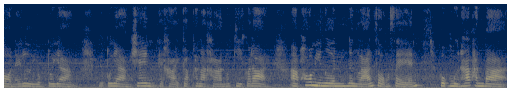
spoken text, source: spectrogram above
ตอนได้เลยยกตัวอย่าง ยกตัวอย่างเช่นคล้ายๆกับธนาคารเมื่อกี้ก็ได้อะพ่อมีเงิน1ล้าน2แสน65,000 บาท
